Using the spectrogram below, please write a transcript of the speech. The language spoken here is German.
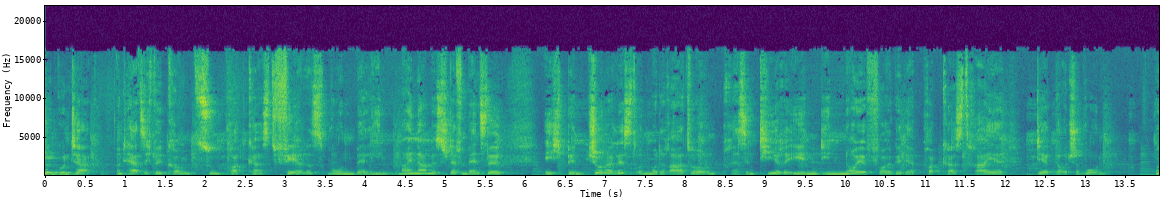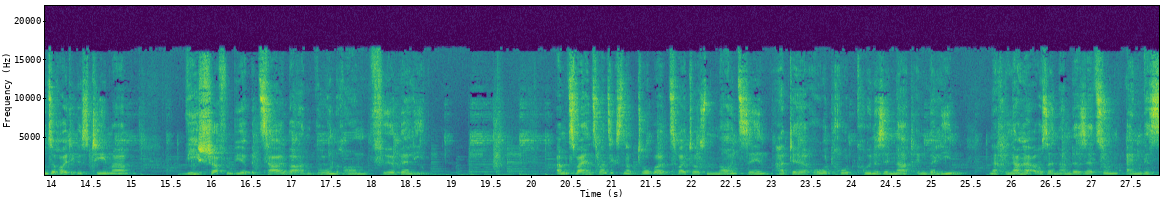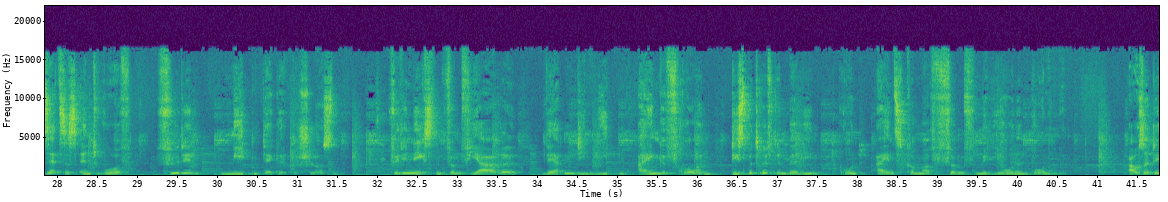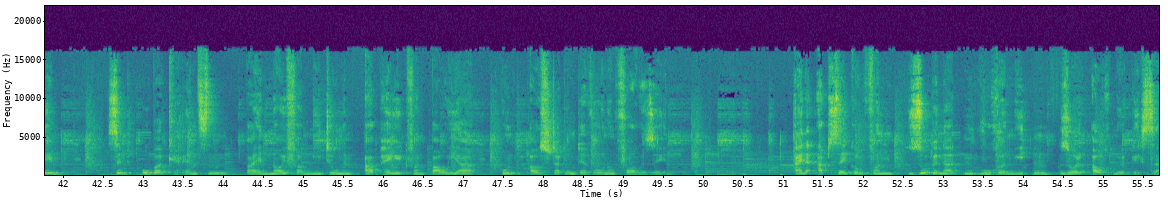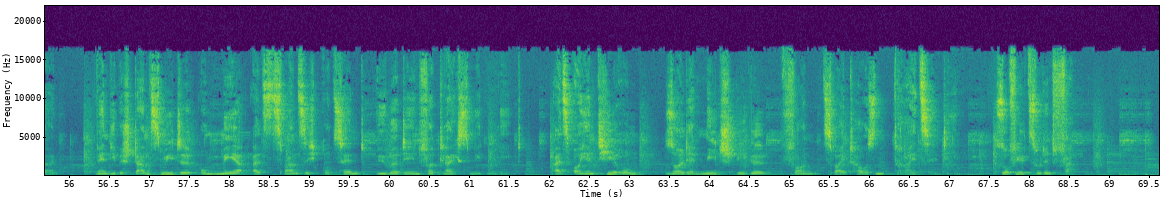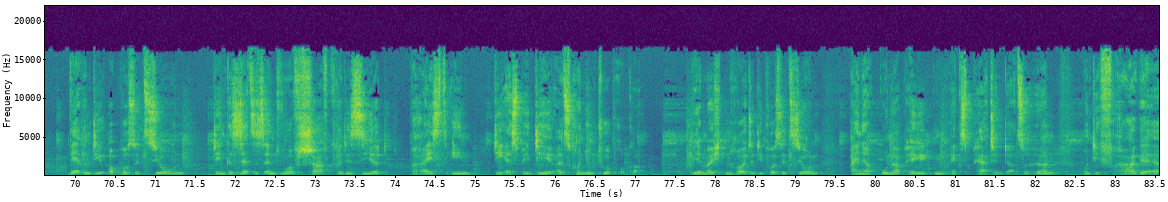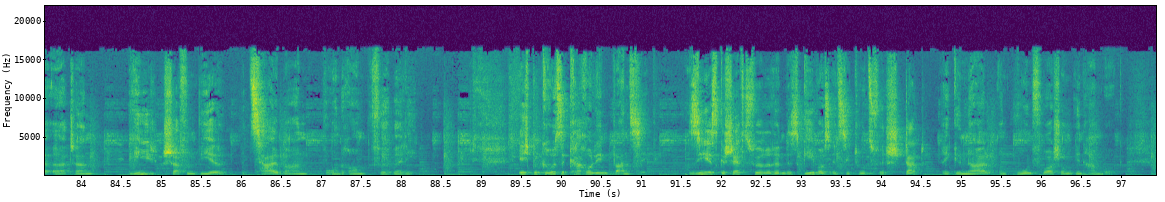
Schönen guten Tag und herzlich willkommen zum Podcast Faires Wohnen Berlin. Mein Name ist Steffen Wenzel. Ich bin Journalist und Moderator und präsentiere Ihnen die neue Folge der Podcast-Reihe Der Deutsche Wohnen. Unser heutiges Thema: Wie schaffen wir bezahlbaren Wohnraum für Berlin? Am 22. Oktober 2019 hat der rot-rot-grüne Senat in Berlin nach langer Auseinandersetzung einen Gesetzesentwurf für den Mietendeckel beschlossen. Für die nächsten fünf Jahre werden die Mieten eingefroren. Dies betrifft in Berlin rund 1,5 Millionen Wohnungen. Außerdem sind Obergrenzen bei Neuvermietungen abhängig von Baujahr und Ausstattung der Wohnung vorgesehen. Eine Absenkung von sogenannten Wuchermieten soll auch möglich sein wenn die Bestandsmiete um mehr als 20 Prozent über den Vergleichsmieten liegt. Als Orientierung soll der Mietspiegel von 2013 dienen. So viel zu den Fakten. Während die Opposition den Gesetzesentwurf scharf kritisiert, preist ihn die SPD als Konjunkturprogramm. Wir möchten heute die Position einer unabhängigen Expertin dazu hören und die Frage erörtern, wie schaffen wir bezahlbaren Wohnraum für Berlin? Ich begrüße Caroline Wanzig. Sie ist Geschäftsführerin des GEWOS Instituts für Stadt-, Regional- und Wohnforschung in Hamburg.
